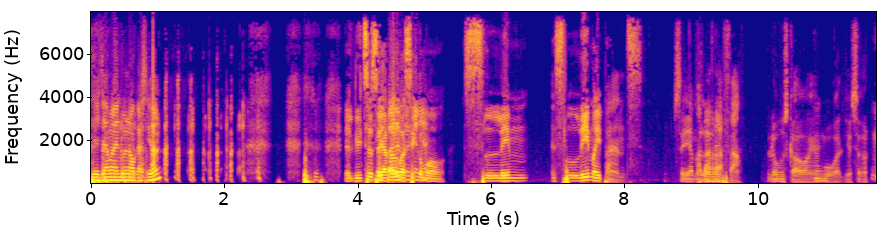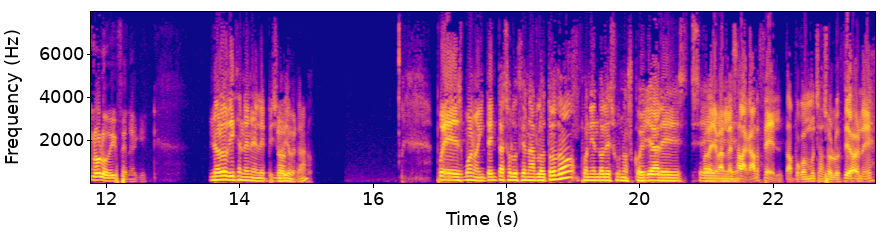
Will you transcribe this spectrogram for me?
les llama en una ocasión. El bicho se Me llama algo así genial. como Slim, Slim My Pants. Se llama la raza. Lo he buscado en Mm. Google. Yo eso- no lo dicen aquí. No lo dicen en el episodio, No, no, ¿verdad? no, no. Pues bueno, intenta solucionarlo todo poniéndoles unos collares. Para eh, llevarles a la cárcel. Tampoco es mucha solución, ¿eh?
